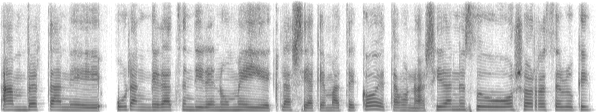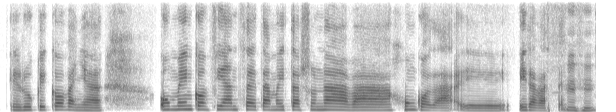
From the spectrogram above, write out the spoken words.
han bertan e, uran geratzen diren umei e, klasiak emateko, eta bueno, hasieran ez du oso horrez erukiko, baina umeen konfiantza eta maitasuna ba, junko da e, irabazten.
